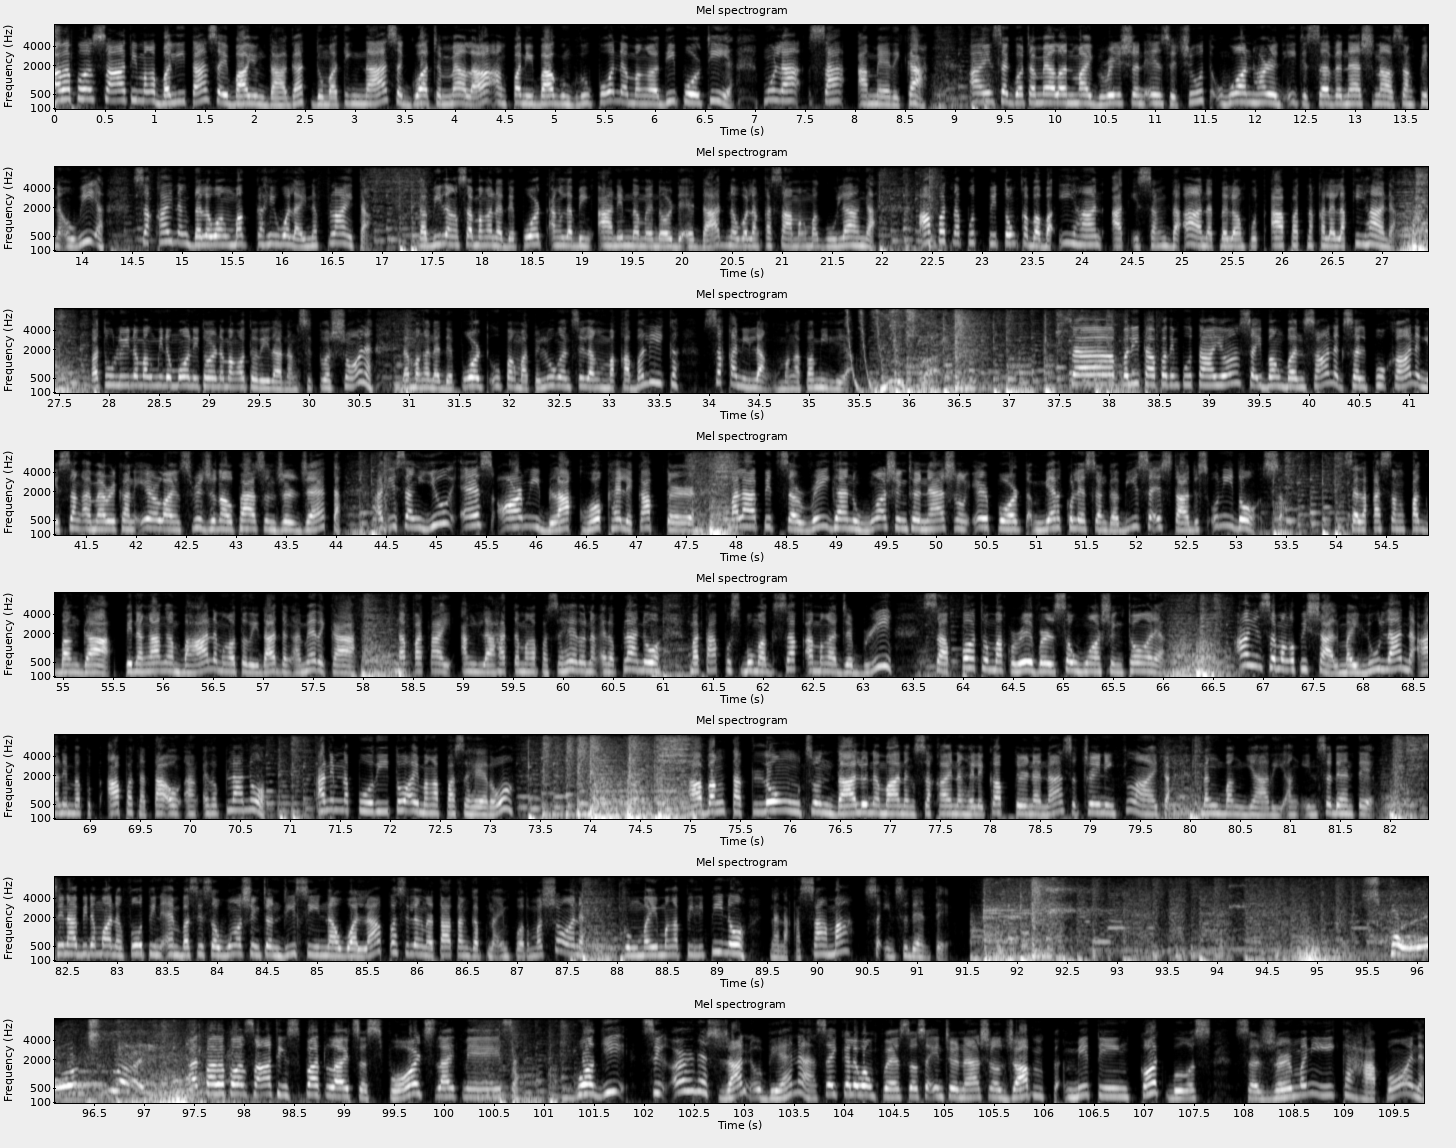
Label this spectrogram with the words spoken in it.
Para po sa ating mga balita sa ibayong dagat, dumating na sa Guatemala ang panibagong grupo ng mga deportee mula sa Amerika. Ayon sa Guatemalan Migration Institute, 187 nationals ang pinauwi sakay ng dalawang magkahiwalay na flight. Kabilang sa mga na-deport ang labing-anim na menor de edad na walang kasamang magulang, 47 kababaihan at isang daan at 24 na kalalakihan. Patuloy namang minomonitor ng mga otoridad ang sitwasyon ng mga na-deport upang matulungan silang makabalik sa kanilang mga pamilya. Sa balita pa rin po tayo, sa ibang bansa nagsalpukan ng isang American Airlines Regional Passenger Jet at isang US Army Black Hawk helicopter malapit sa Reagan, Washington National Airport Miyerkules ang gabi sa Estados Unidos. Sa lakas ng pagbangga, pinangangambahan ng mga otoridad ng Amerika na patay ang lahat ng mga pasahero ng eroplano matapos bumagsak ang mga debris sa Potomac River sa Washington. Ayon sa mga opisyal, may lula na 64 na taong ang eroplano. Anim na po rito ay mga pasahero habang tatlong sundalo naman ang sakay ng helicopter na nasa training flight nang mangyari ang insidente. Sinabi naman ng Philippine Embassy sa Washington DC na wala pa silang natatanggap na impormasyon kung may mga Pilipino na nakasama sa insidente. Sports Live. At para po sa ating spotlight sa Sports Light Mates, Buwagi si Ernest John Ubiena sa ikalawang pwesto sa International Job Meeting Cottbus sa Germany kahapon.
